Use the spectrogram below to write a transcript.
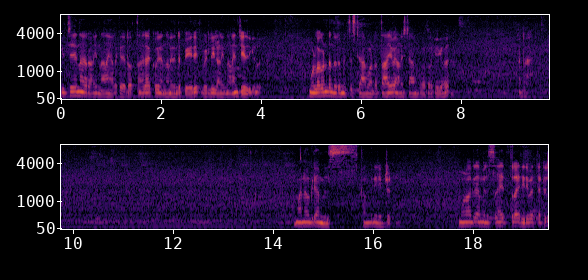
വിജയനഗറാണ് ഈ നാണയം ഇറക്കിയത് കേട്ടോ. താരാക്കോയിൻ എന്നാണ് ഇതിന്റെ പേര്. വെള്ളിയിലാണ് ഈ നാണയം ചെയ്തിരിക്കുന്നത്. മുള കൊണ്ട് നിർമ്മിച്ച സ്റ്റാമ്പ് ഉണ്ടോ തായവനാണ് ഈ സ്റ്റാമ്പ് പുറത്തിറക്കിയത് കേട്ടോ monogram mills company limited monogram mills ആയിരത്തി തൊള്ളായിരത്തി ഇരുപത്തെട്ടിൽ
